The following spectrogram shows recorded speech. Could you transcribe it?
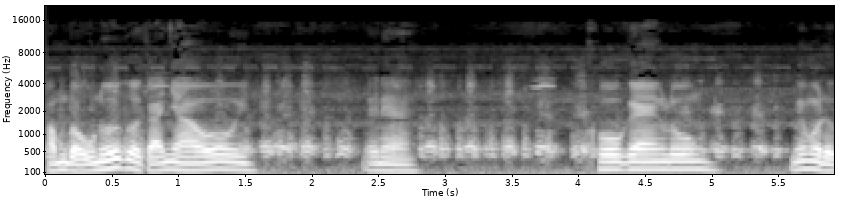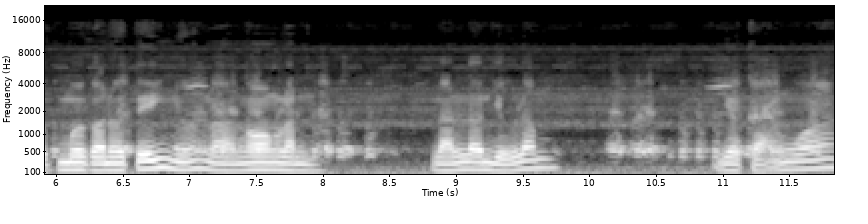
Không đủ nước rồi cả nhà ơi. Đây nè. Khô gan luôn. Nếu mà được mưa cỡ nửa tiếng nữa là ngon lành. Là lên dữ lắm. Giờ cạn quá.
